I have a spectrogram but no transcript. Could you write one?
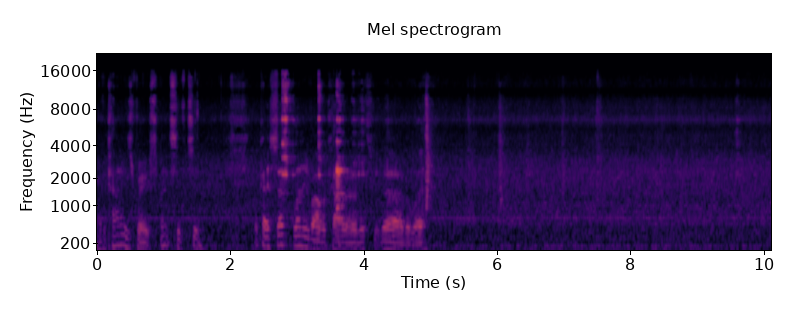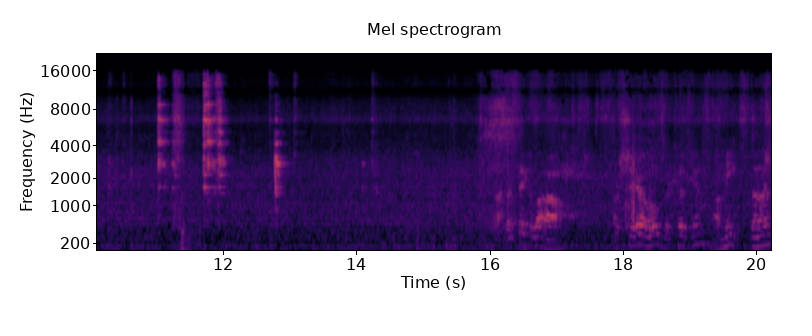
Avocado is very expensive too. Okay, so that's plenty of avocado. Let's get that out of the way. Take a while. Our shells are cooking. Our meat's done.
